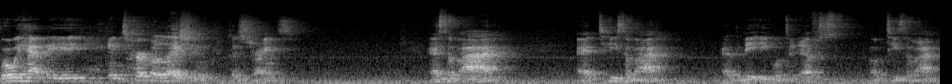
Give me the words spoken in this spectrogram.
where we have the interpolation constraints. S of i at t sub i has to be equal to f of t sub i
